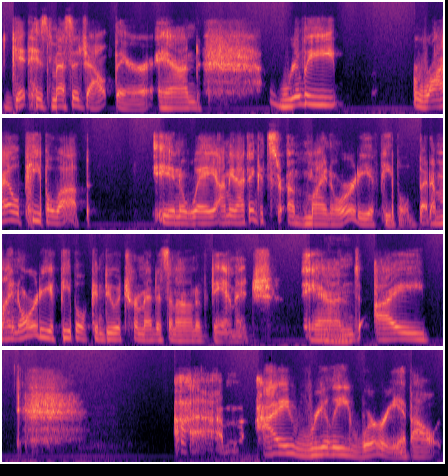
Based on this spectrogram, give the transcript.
get his message out there and really rile people up in a way, I mean, I think it's a minority of people, but a minority of people can do a tremendous amount of damage. And I, um, I really worry about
